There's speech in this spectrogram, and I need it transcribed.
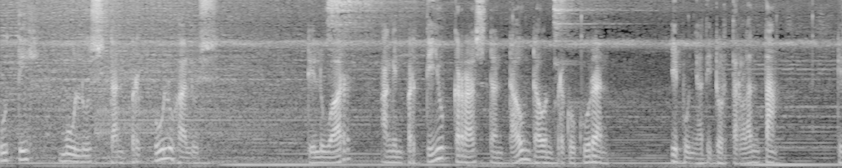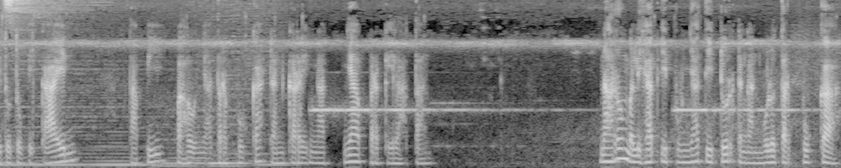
putih, mulus, dan berbulu halus. Di luar, angin bertiup keras dan daun-daun berguguran. Ibunya tidur terlentang, ditutupi kain tapi bahunya terbuka dan keringatnya berkilatan. Naru melihat ibunya tidur dengan mulut terbuka.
